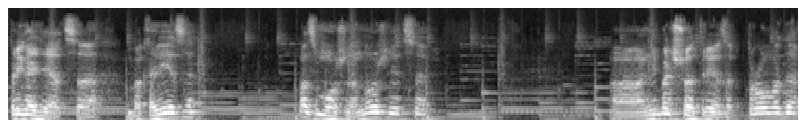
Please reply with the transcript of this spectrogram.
пригодятся бокорезы, возможно ножницы, а, небольшой отрезок провода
